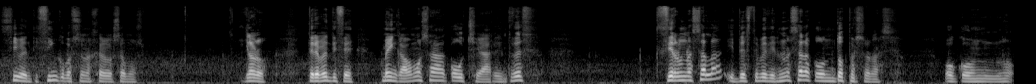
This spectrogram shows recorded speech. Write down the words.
sí, 25 personas creo que somos. Y claro, de repente dice, venga, vamos a coachear. Entonces, cierra una sala y te meten en una sala con dos personas. O con,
